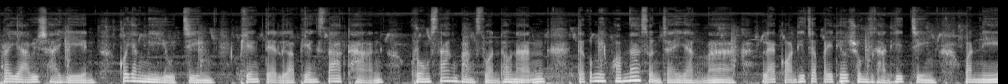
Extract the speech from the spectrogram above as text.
พระยาวิชาเยนก็ยังมีอยู่จริง เพียงแต่เหลือเพียงซากฐาน โครงสร้างบางส่วนเท่านั้น แต่ก็มีความน่าสนใจอย่างมาก และก่อนที่จะไปเที่ยวชมสถานที่จริง วันนี้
